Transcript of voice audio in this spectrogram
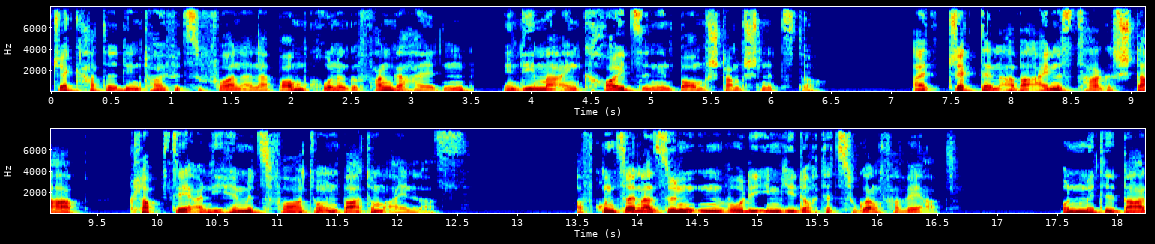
Jack hatte den Teufel zuvor an einer Baumkrone gefangen gehalten, indem er ein Kreuz in den Baumstamm schnitzte. Als Jack denn aber eines Tages starb, klopfte er an die Himmelspforte und bat um Einlass. Aufgrund seiner Sünden wurde ihm jedoch der Zugang verwehrt. Unmittelbar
